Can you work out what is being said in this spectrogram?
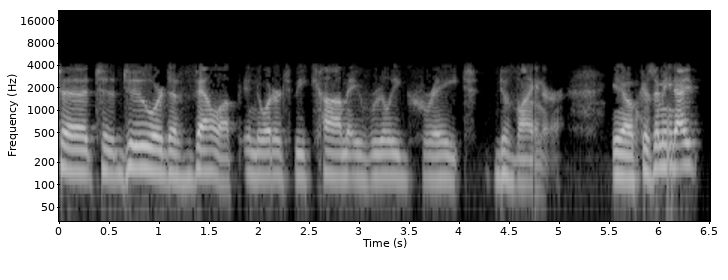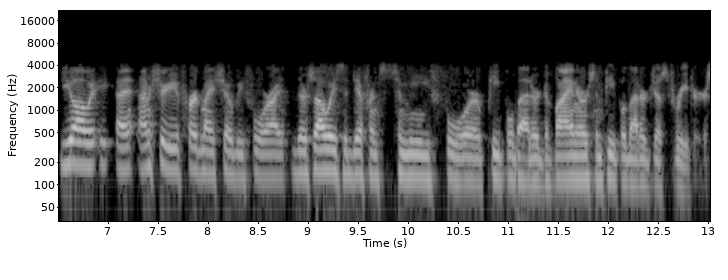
to to do or develop in order to become a really great diviner? You know, because I mean, I you always I, am sure you've heard my show before. I, there's always a difference to me for people that are diviners and people that are just readers.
